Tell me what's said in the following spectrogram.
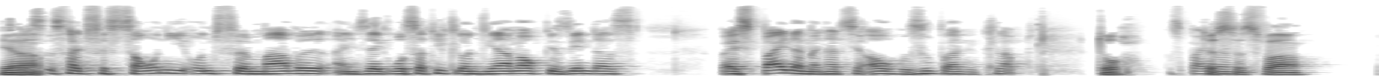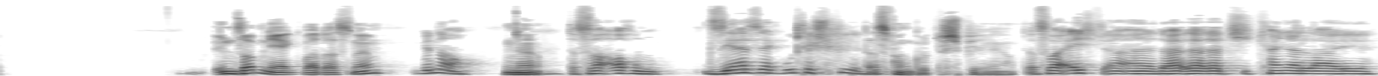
Ja, das ist halt für Sony und für Marvel ein sehr großer Titel. Und wir haben auch gesehen, dass bei Spider-Man hat es ja auch super geklappt. doch. Das, das war. Insomniac war das, ne? genau. Ja. Das war auch ein sehr, sehr gutes Spiel. Das war ein gutes Spiel, ja. Das war echt, äh, da, da hatte ich keinerlei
